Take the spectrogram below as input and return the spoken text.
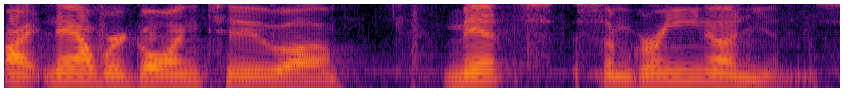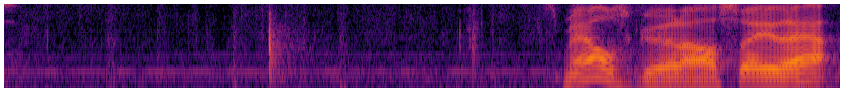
All right, now we're going to uh, mince some green onions. Smells good. I'll say that.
